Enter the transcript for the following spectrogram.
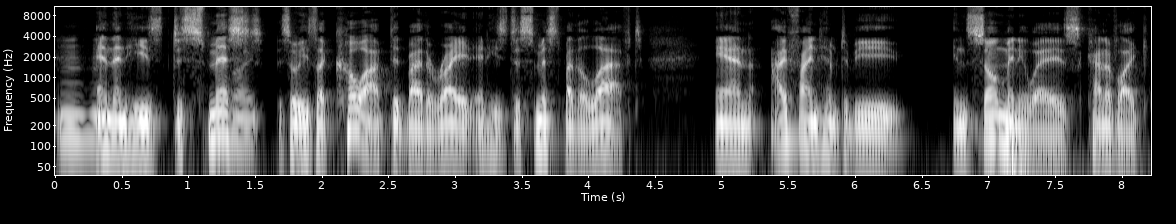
and then he's dismissed. So he's like co-opted by the right and he's dismissed by the left. And i find him to be in so many ways kind of like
